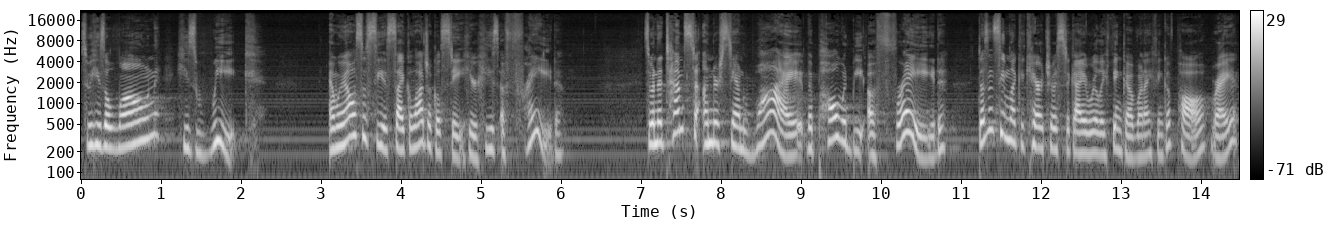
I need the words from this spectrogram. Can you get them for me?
So he's alone, he's weak. And we also see a psychological state here. He's afraid. So, in attempts to understand why the Paul would be afraid Doesn't seem like a characteristic I really think of when I think of Paul, right?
